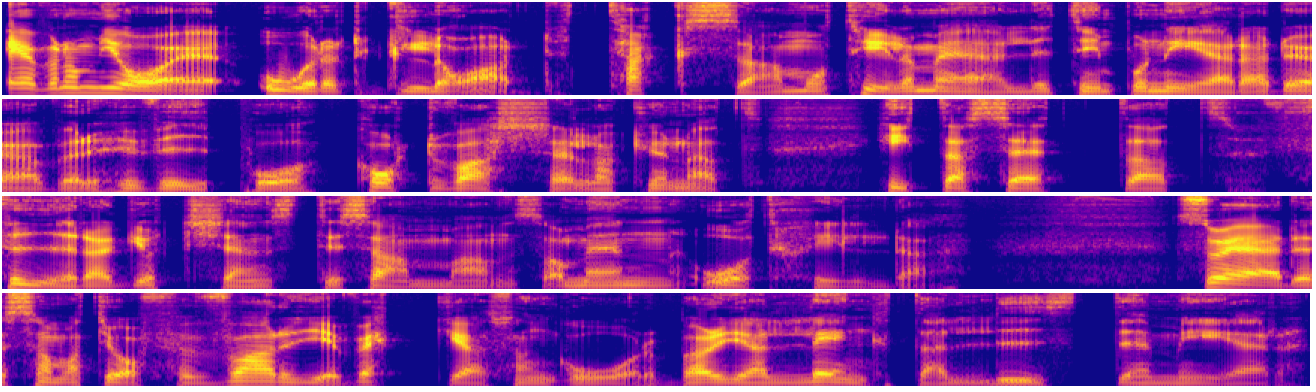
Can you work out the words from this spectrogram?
även om jag är oerhört glad, tacksam och till och med lite imponerad över hur vi på kort varsel har kunnat hitta sätt att fira gudstjänst tillsammans, om än åtskilda, så är det som att jag för varje vecka som går börjar längta lite mer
